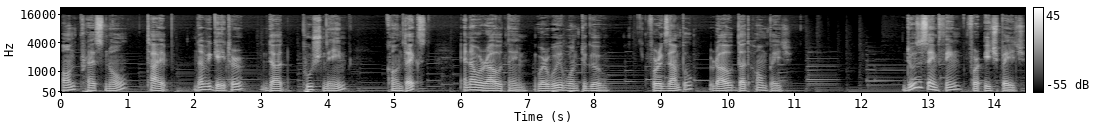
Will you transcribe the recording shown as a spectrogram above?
on press null, type navigator.pushNamed, context, and our route name where we want to go. For example, route.homepage. Do the same thing for each page.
